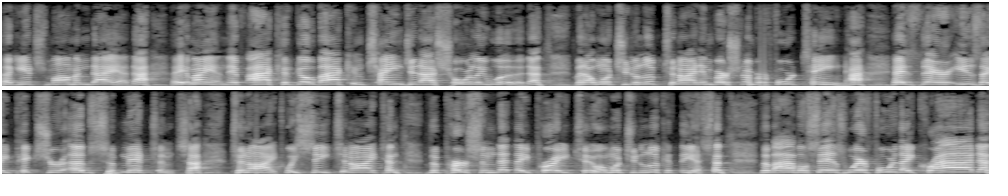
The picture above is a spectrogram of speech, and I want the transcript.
against mom and dad. amen. If I could go back and change it, I surely would. but I want you to look tonight in verse number 14 as there is a picture of submittance uh, tonight. We see tonight um, the person that they prayed to. I want you to look at this. Um, the Bible says, Wherefore they cried, uh,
